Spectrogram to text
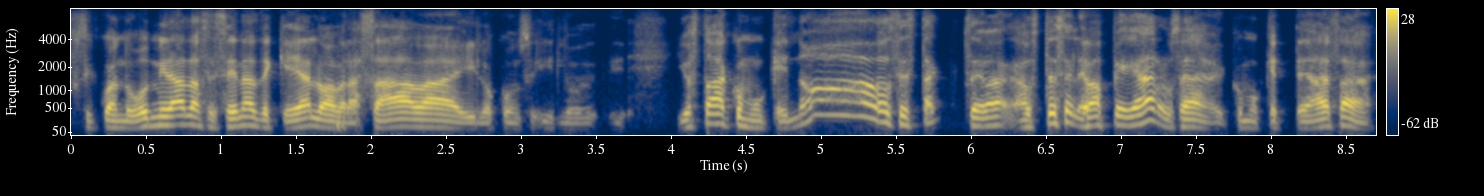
si cuando vos mirás las escenas de que ella lo abrazaba y lo, y lo y yo estaba como que no, se está, se va, a usted se le va a pegar, o sea, como que te da esa,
